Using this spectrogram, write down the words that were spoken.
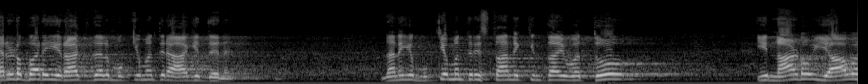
ಎರಡು ಬಾರಿ ಈ ರಾಜ್ಯದಲ್ಲಿ ಮುಖ್ಯಮಂತ್ರಿ ಆಗಿದ್ದೇನೆ. ನನಗೆ ಮುಖ್ಯಮಂತ್ರಿ ಸ್ಥಾನಕ್ಕಿಂತ ಇವತ್ತು ಈ ನಾಡು ಯಾವ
